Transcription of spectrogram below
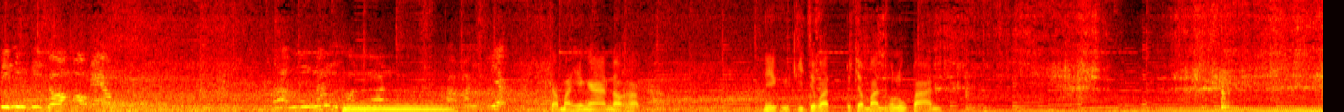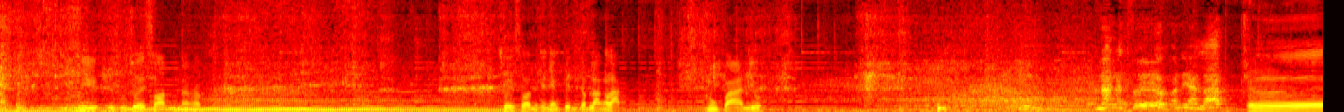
ตีหนึ่งตีสองออกแล้วตามมึงนั่งอืนอนมทำมันเรียกกลับมาเฮ็ดงานเนาะครับ นี่คือกิจวัตรประจำวันของลุงปาน นี่คือผู้ช่วยซ่อนนะครับ ช่วยซ่อนก็ยังเป็นกำลังรักลุงปานอยู่ นั่นอะเสริม อันนี้รักเออ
